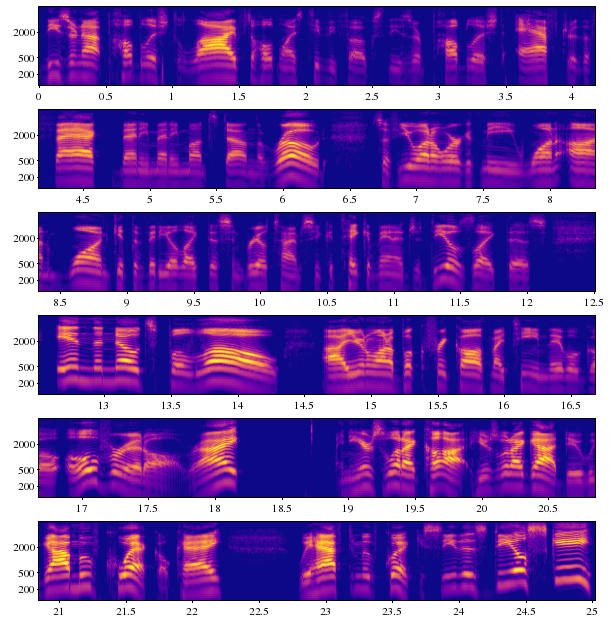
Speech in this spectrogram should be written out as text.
these are not published live to Holton Wise TV, folks. These are published after the fact, many, many months down the road. So if you want to work with me one on one, get the video like this in real time so you could take advantage of deals like this. In the notes below, uh, you're going to want to book a free call with my team. They will go over it all, right? And here's what I caught. Here's what I got, dude. We got to move quick, okay? We have to move quick. You see this deal ski?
